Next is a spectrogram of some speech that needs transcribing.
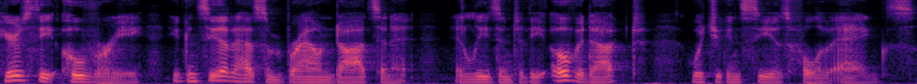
Here's the ovary. You can see that it has some brown dots in it. It leads into the oviduct, which you can see is full of eggs.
